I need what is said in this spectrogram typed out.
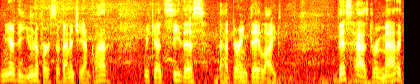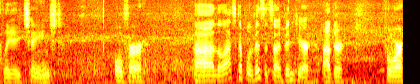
near the universe of energy. I'm glad we could see this uh, during daylight. This has dramatically changed over uh, the last couple of visits I've been here. Uh, there, for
